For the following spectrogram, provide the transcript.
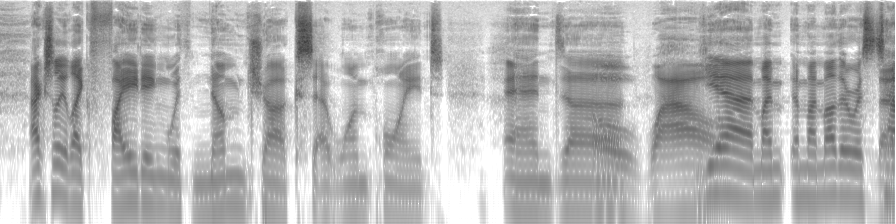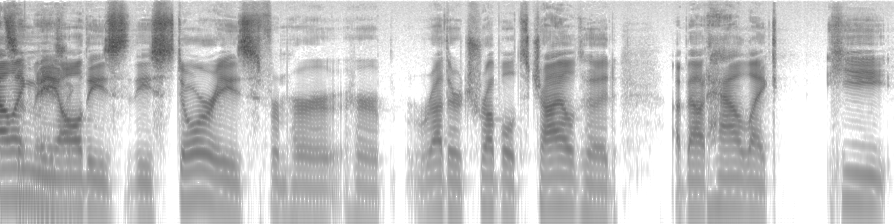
actually like fighting with nunchucks at one point. And uh oh wow. yeah my and my mother was That's telling me all these these stories from her her rather troubled childhood about how like he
